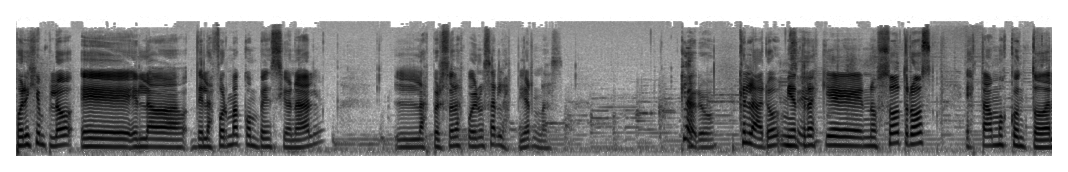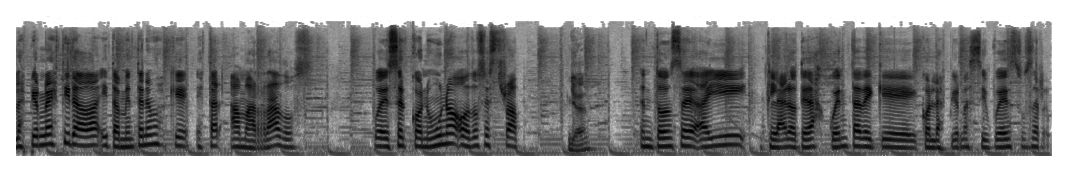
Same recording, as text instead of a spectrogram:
por ejemplo, eh, en la- de la forma convencional, las personas pueden usar las piernas. Claro. Claro, mientras Sí. que nosotros estamos con todas las piernas estiradas y también tenemos que estar amarrados. Puede ser con uno o dos straps. Ya. Entonces ahí, claro, te das cuenta de que con las piernas sí puedes usar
